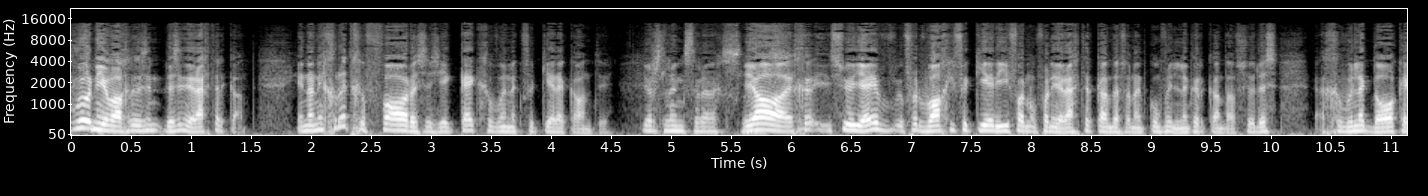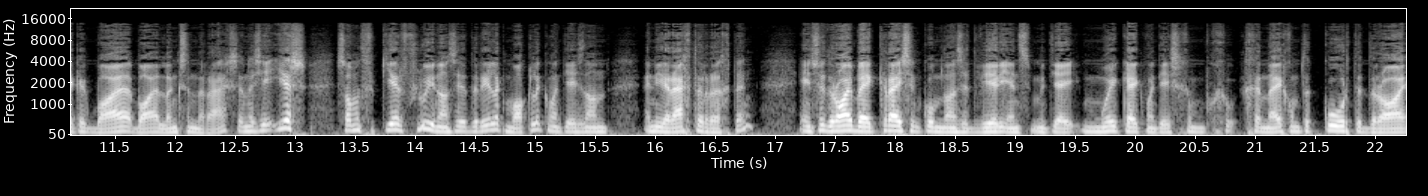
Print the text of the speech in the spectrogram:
o nee wag, dis in, dis aan die regterkant. En dan die groot gevaar is as jy kyk gewoonlik verkeerde kant toe. Eers links regs. Ja, so jy verwag die verkeer hier van van die regterkant af en dit kom van die linkerkant af. So dis gewoonlik daar kyk ek baie baie links en regs en as jy eers saam met verkeer vloei dan is dit redelik maklik want jy's dan in die regte rigting. En sodra jy by 'n kruising kom dan is dit weer eens moet jy mooi kyk want jy's geneig om te kort te draai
